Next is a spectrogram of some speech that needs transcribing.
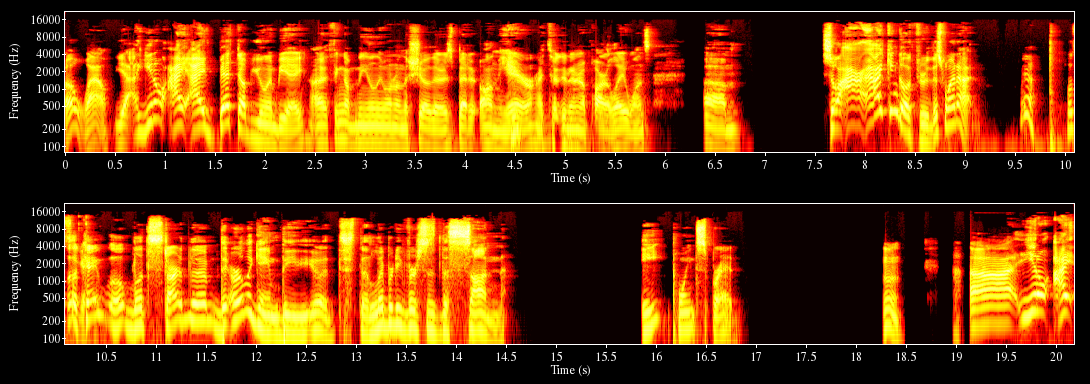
Oh wow, yeah. You know, I I bet WNBA. I think I'm the only one on the show that has bet it on the air. I took it in a parlay once. Um, so I, I can go through this. Why not? Yeah. Let's okay. Well, let's start the the early game. The uh, the Liberty versus the Sun. Eight point spread. Hmm. Uh, you know, I.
